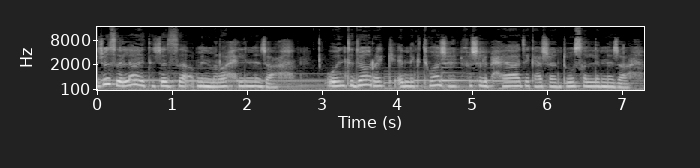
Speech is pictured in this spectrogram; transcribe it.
جزء لا يتجزأ من مراحل النجاح. وانت دورك إنك تواجه الفشل بحياتك عشان توصل للنجاح.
